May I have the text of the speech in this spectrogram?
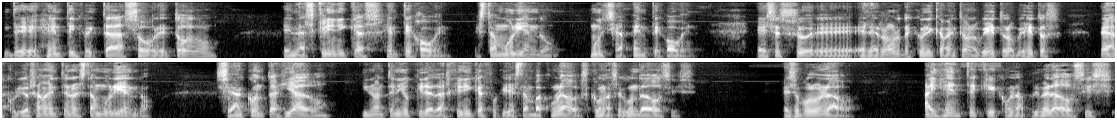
de gente infectada, sobre todo en las clínicas, gente joven. Está muriendo mucha gente joven. Ese es eh, el error de que únicamente son los viejitos. Los viejitos, vean, curiosamente no están muriendo. Se han contagiado y no han tenido que ir a las clínicas porque ya están vacunados con la segunda dosis. Eso por un lado. Hay gente que con la primera dosis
